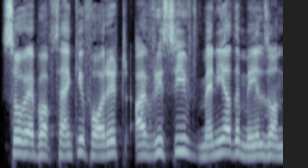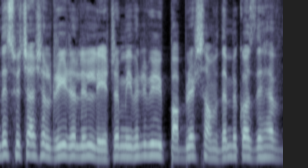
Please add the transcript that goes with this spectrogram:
So, Vaibhav, thank you for it. I've received many other mails on this, which I shall read a little later. Maybe we'll publish some of them because they have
